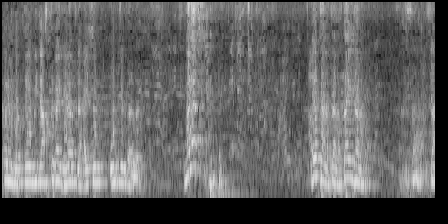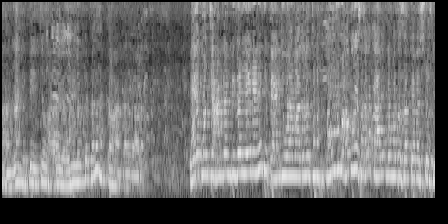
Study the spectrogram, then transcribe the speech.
कडपर्यंत बघतोय मी जास्त काही घेणार नाही. हाय तू उंचील बरोबर. म्हणत हे चला चला ताई चला. असा असा अंगण येते यांचे वारा एवढी लवकर करा आणता अंगण वारा. हे कोणचे अंगण बिगड येई नाही ना ते बँजी वर वाजवलं. तुम्ही अरे बाबू हे सगळ्या कार्यक्रमाचा सत्यानाश करतो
